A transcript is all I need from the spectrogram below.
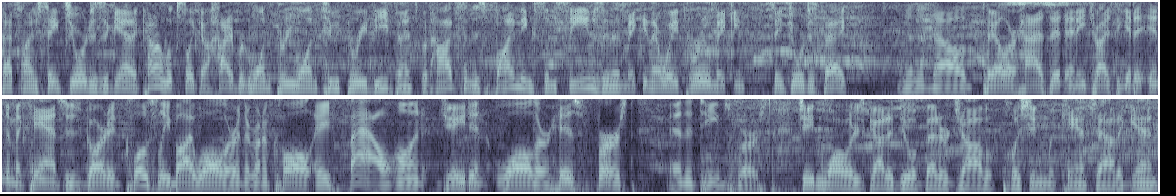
that time St. George's again. It kind of looks like a hybrid 1 3 1 2 3 defense, but Hodgson is finding some seams in it, making their way through, making St. George's pay. And now Taylor has it, and he tries to get it into McCants, who's guarded closely by Waller, and they're going to call a foul on Jaden Waller, his first, and the team's first. Jaden Waller's got to do a better job of pushing McCants out again.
